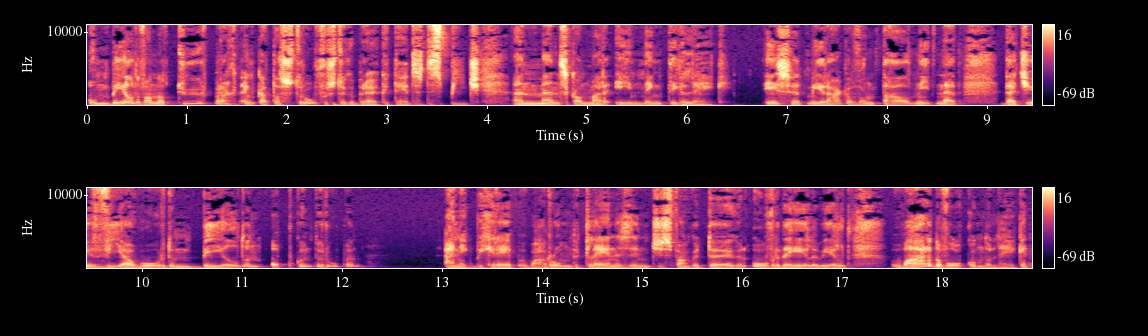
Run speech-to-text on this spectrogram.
om beelden van natuurpracht en catastrofes te gebruiken tijdens de speech. Een mens kan maar één ding tegelijk. Is het mirakel van taal niet net dat je via woorden beelden op kunt roepen? En ik begrijp waarom de kleine zinnetjes van getuigen over de hele wereld waardevol konden lijken,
